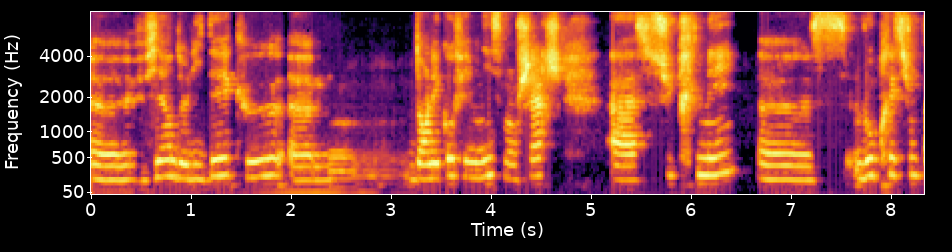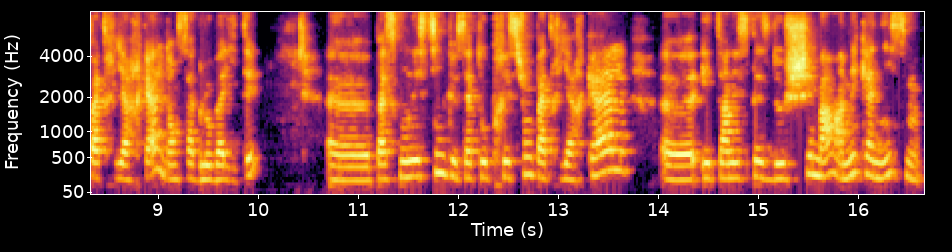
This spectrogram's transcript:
euh, vient de l'idée que euh, dans l'écoféminisme, on cherche à supprimer euh, l'oppression patriarcale dans sa globalité. Parce qu'on estime que cette oppression patriarcale est un espèce de schéma, un mécanisme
